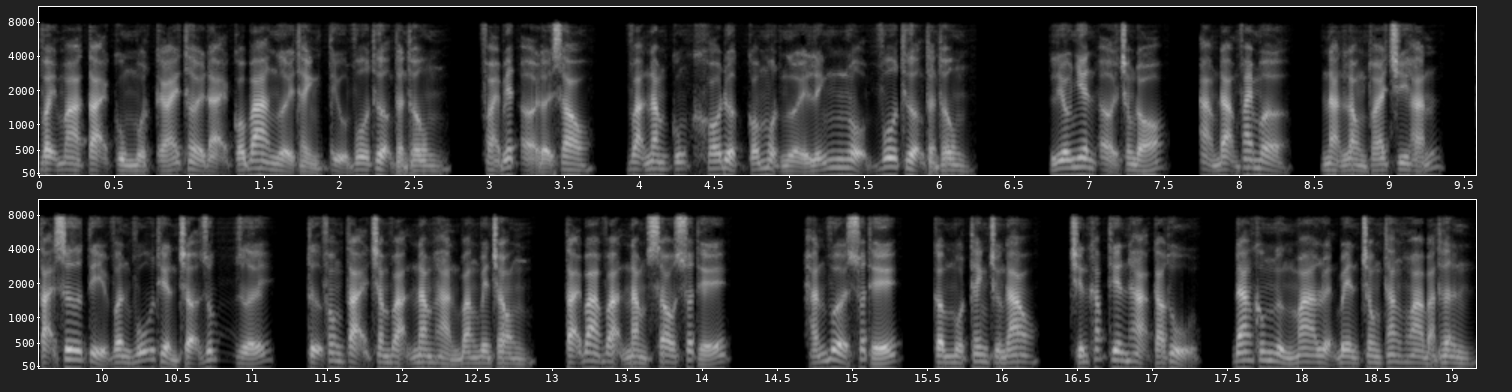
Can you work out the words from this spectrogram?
vậy mà tại cùng một cái thời đại có ba người thành tựu vô thượng thần thông, phải biết ở đời sau, vạn năm cũng khó được có một người lĩnh ngộ vô thượng thần thông. Liêu nhiên ở trong đó, ảm đạm phai mờ, nản lòng thoái chi hắn, tại sư tỷ vân vũ thiền trợ giúp dưới, tự phong tại trăm vạn năm hàn băng bên trong, tại ba vạn năm sau xuất thế. Hắn vừa xuất thế, cầm một thanh trường đao, chiến khắp thiên hạ cao thủ, đang không ngừng ma luyện bên trong thăng hoa bản thân,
